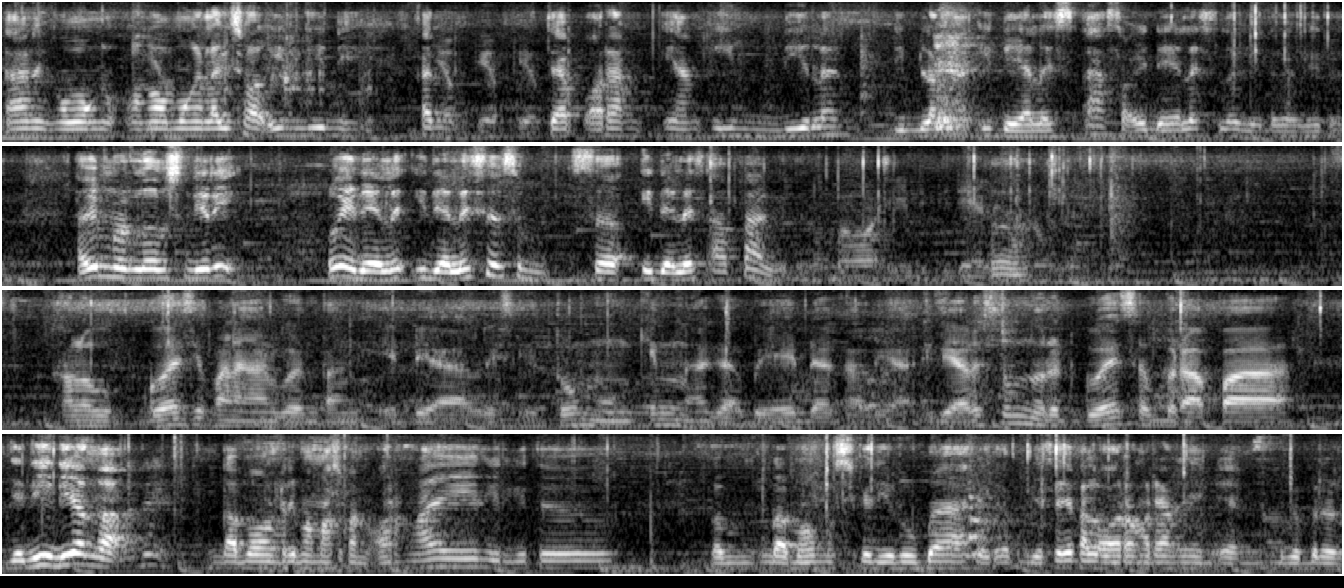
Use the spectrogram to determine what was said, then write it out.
nah nih, ngomong ngomongin lagi soal indie nih. Kan Yup, yup, yup. setiap orang yang indie lah dibilangnya idealis ah so idealis lo gitu kan gitu. Tapi menurut lo sendiri lo idealis idealisnya se, se idealis apa gitu? Bawa ide idealis Hmm. kalau gue sih pandangan gue tentang idealis itu mungkin agak beda kali ya. Idealis tuh menurut gue seberapa jadi dia nggak nggak mau nerima masukan orang lain gitu gitu nggak mau musiknya dirubah gitu. Biasanya kalau orang-orang yang, yang bener-bener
